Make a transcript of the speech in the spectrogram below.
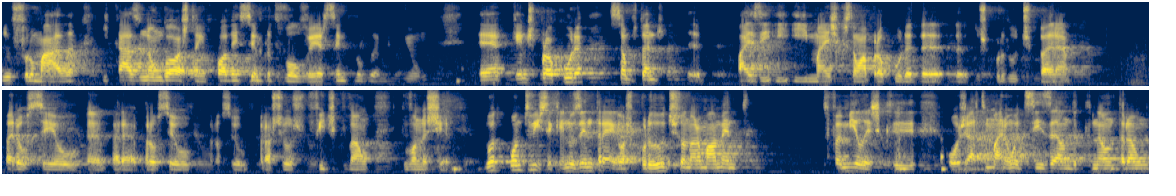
informada e caso não gostem podem sempre devolver sem problema nenhum. É, quem nos procura são, portanto, eh, pais e, e mães que estão à procura de, de, dos produtos para, para, o seu, eh, para, para, o seu, para, o seu, para os seus filhos que vão, que vão nascer. Do outro ponto de vista, quem nos entrega os produtos são normalmente famílias que ou já tomaram a decisão de que não terão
